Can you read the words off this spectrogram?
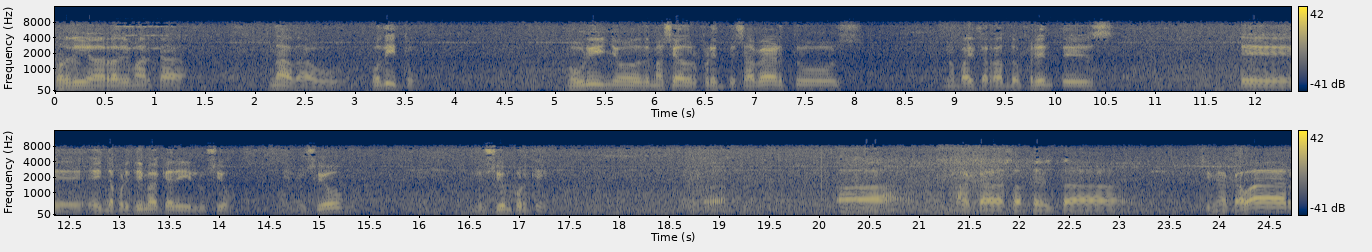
Por día, Radio Marca. Nada, o, o dito. Mourinho demasiados frentes abertos, non vai cerrando frentes, e, e ainda por cima quere ilusión. Ilusión, ilusión por qué? A, a casa celta sin acabar,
